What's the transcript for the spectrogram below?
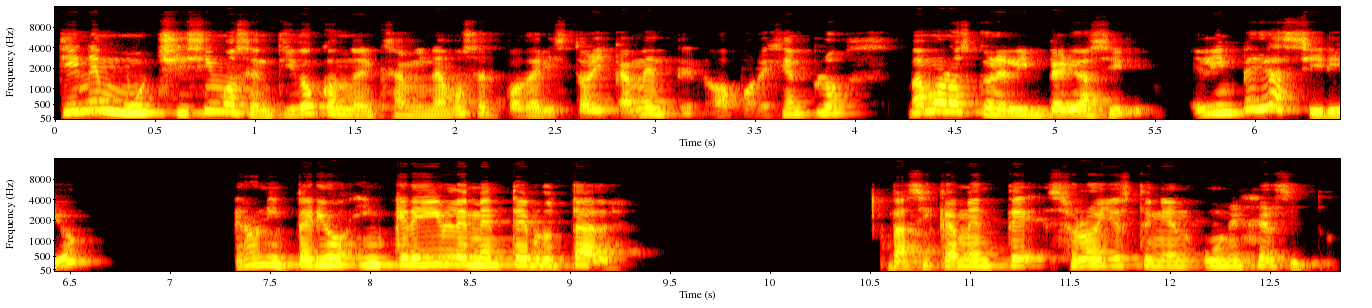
tiene muchísimo sentido cuando examinamos el poder históricamente, ¿no? Por ejemplo, vámonos con el imperio asirio. El imperio asirio era un imperio increíblemente brutal. Básicamente, solo ellos tenían un ejército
